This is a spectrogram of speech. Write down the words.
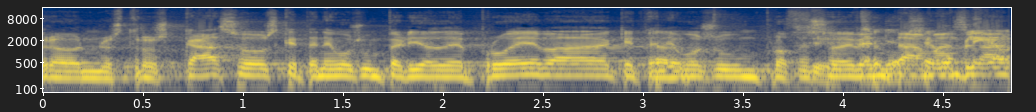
Pero en nuestros casos, que tenemos un periodo de prueba, que tenemos un proceso Sí, de venta se más largo,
